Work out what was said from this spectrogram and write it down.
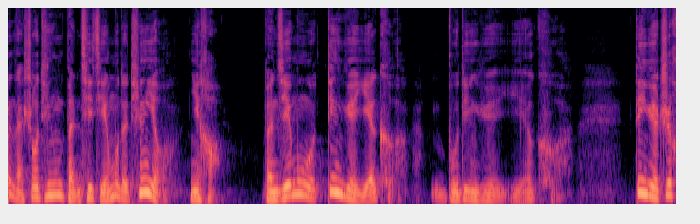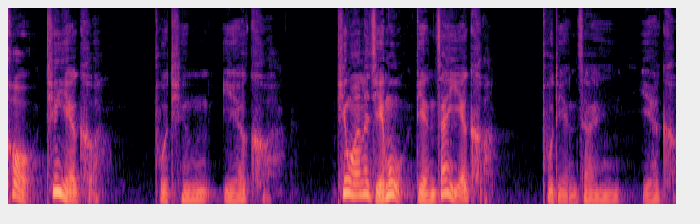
正在收听本期节目的听友，你好。本节目订阅也可，不订阅也可；订阅之后听也可，不听也可；听完了节目点赞也可，不点赞也可；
